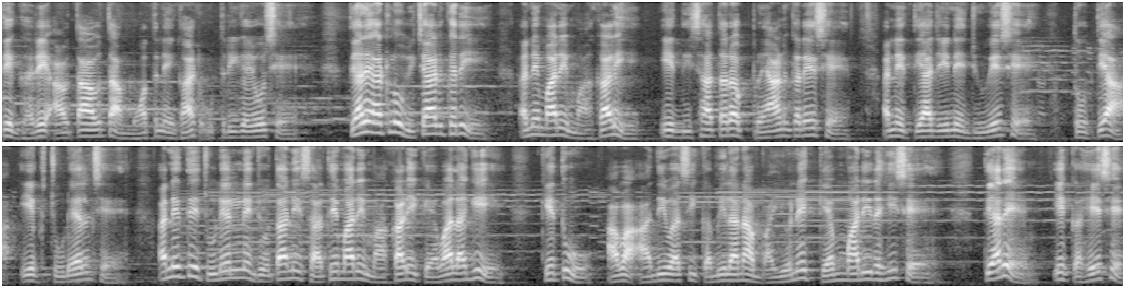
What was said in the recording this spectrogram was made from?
તે ઘરે આવતા આવતા મોતને ઘાટ ઉતરી ગયો છે. ત્યારે આટલો વિચાર કરી અને મારી મહાકાળી એ દિશા તરફ પ્રયાણ કરે છે. અને ત્યાં જઈને જુએ છે, તો ત્યાં એક ચૂડેલ છે. અને તે ચૂડેલને જોતાની સાથે મારી મહાકાળી કહેવા લાગી કે, તું આવા આદિવાસી કબીલાના ભાઈઓને કેમ મારી રહી છે? ત્યારે એ કહે છે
